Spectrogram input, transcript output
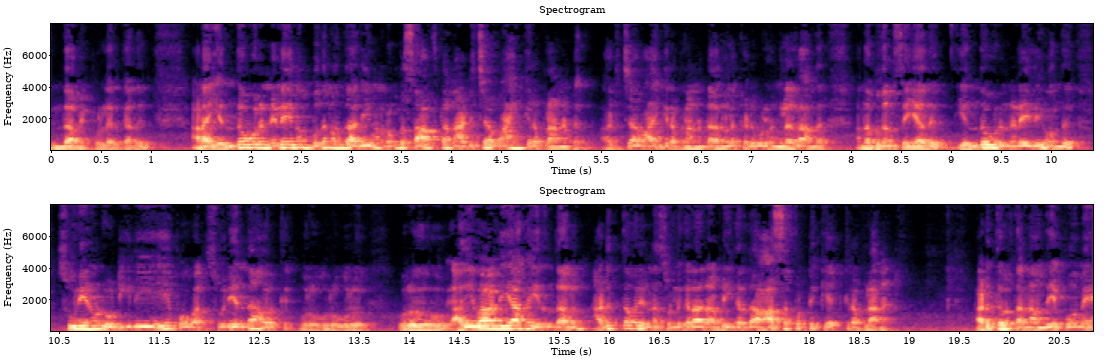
இந்த அமைப்புல இருக்காது. ஆனால் எந்த ஒரு நிலையிலும் புதன் வந்து அதிகமாக ரொம்ப சாஃப்டான அடிச்சா வாங்கிக்கிற பிளானட் அது. அடிச்சா வாங்கிக்கிற பிளானட் அதனால கெடுபலங்களெல்லாம் அந்த அந்த புதன் செய்யாது. எந்த ஒரு நிலையிலையும் வந்து சூரியனோடு ஒட்டிக்கிட்டே போவார். சூரியன் தான் அவருக்கு ஒரு ஒரு ஒரு ஒரு அறிவாளியாக இருந்தாலும் அடுத்தவர் என்ன சொல்லுகிறார் அப்படிங்கிறத ஆசைப்பட்டு கேட்கிற பிளானட் அடுத்தவர் தன்னை வந்து எப்போவுமே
